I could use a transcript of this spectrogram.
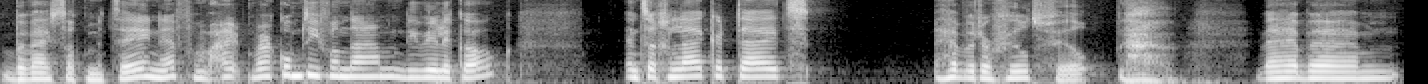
bewijst dat meteen. Hè, van waar, waar komt die vandaan? Die wil ik ook. En tegelijkertijd hebben we er veel te veel. We hebben,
